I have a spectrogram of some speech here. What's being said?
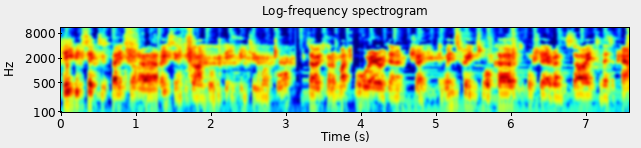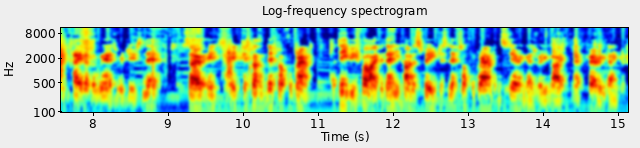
DB6 is based on a racing design called the DP214, so it's got a much more aerodynamic shape. The windscreen's more curved to push air around the sides, and there's a Kamm tail at the rear to reduce lift, so it, it just doesn't lift off the ground. A DB5 at any kind of speed just lifts off the ground and the steering goes really light, and they're very dangerous.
